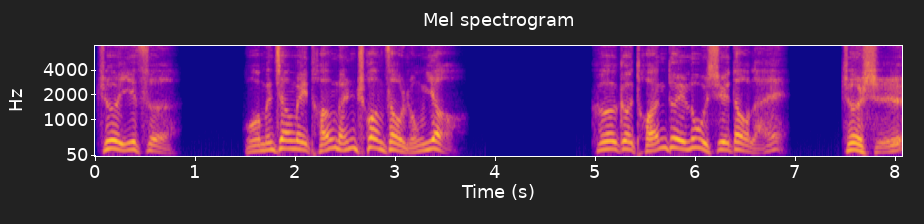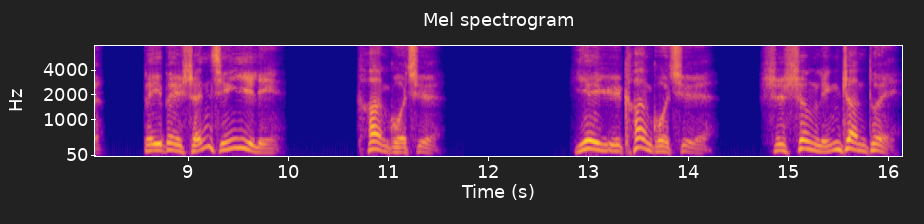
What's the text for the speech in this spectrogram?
这一次，我们将为唐门创造荣耀。各个团队陆续到来，这时。贝贝神情一凛，看过去，夜雨看过去是圣灵战队，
